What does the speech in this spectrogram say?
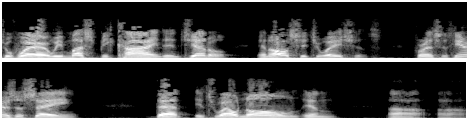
to where we must be kind and gentle in all situations. For instance, here's a saying that it's well known in uh, uh,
